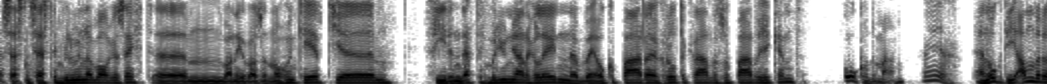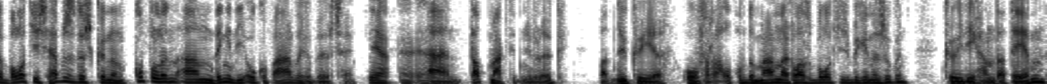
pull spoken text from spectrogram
66 miljoen hebben we al gezegd. Ehm, wanneer was het nog een keertje? 34 miljoen jaar geleden hebben wij ook een paar eh, grote kraters op aarde gekend. Ook op de maan. Ah, ja. En ook die andere bolletjes hebben ze dus kunnen koppelen aan dingen die ook op aarde gebeurd zijn. Ja, ja, ja. En dat maakt het nu leuk. Want nu kun je overal op de maan naar glasbolletjes beginnen zoeken. Kun je die gaan dateren.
